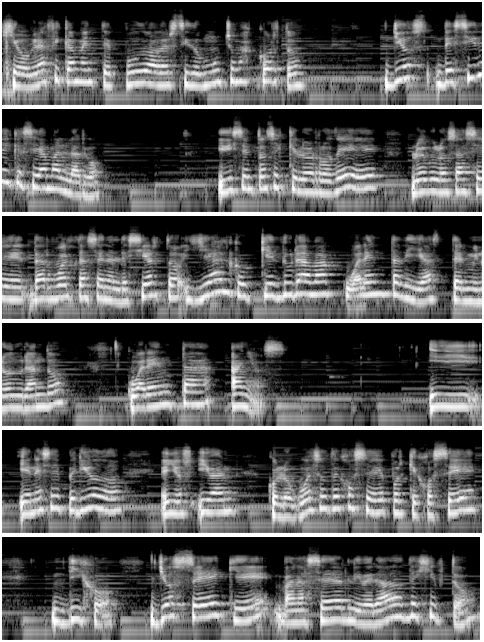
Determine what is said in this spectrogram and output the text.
geográficamente pudo haber sido mucho más corto, Dios decide que sea más largo. Y dice entonces que lo rodee, luego los hace dar vueltas en el desierto y algo que duraba 40 días terminó durando 40 años. Y, y en ese periodo ellos iban con los huesos de José porque José dijo, yo sé que van a ser liberados de Egipto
